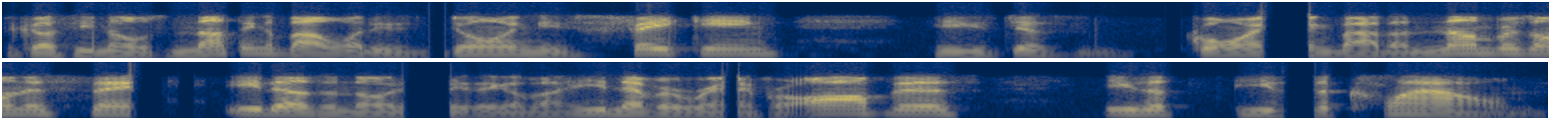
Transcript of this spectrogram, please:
Because he knows nothing about what he's doing. He's faking. He's just going by the numbers on this thing. He doesn't know anything about it. He never ran for office. He's a he's a clown.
